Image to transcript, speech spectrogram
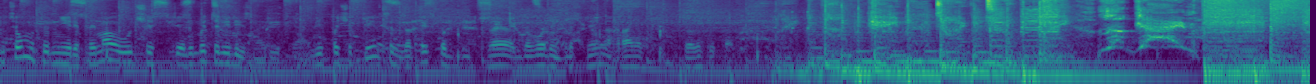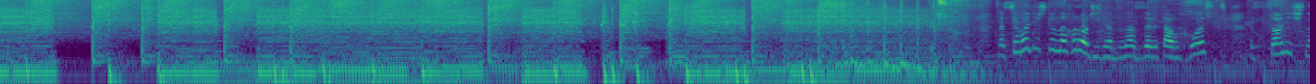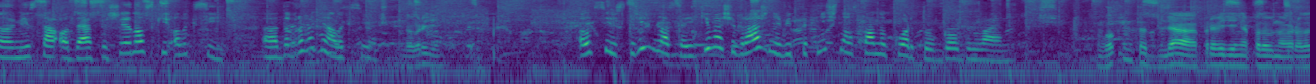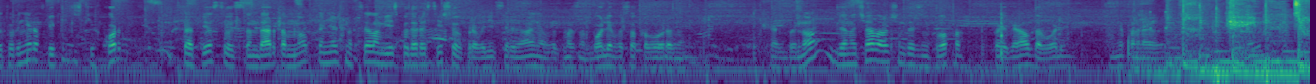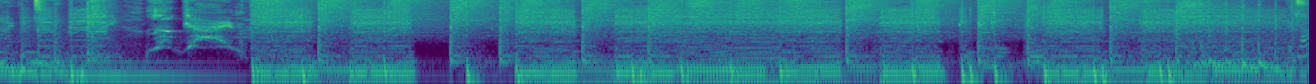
у цьому турнірі приймали участь любителі різного рівня. Від початківців до тих, хто вже доволі професійно грає в великий теніс. The game! На сьогоднішнє нагородження до нас завітав гость з сонячного міста Одеси Шияновський Олексій. Е, Доброго дня, Олексію. Добрый день. Олексію, скажіть, будь ласка, які ваші враження від технічного стану корту Golden Lion? В общем-то, для проведения подобного рода турниров любительских корт соответствует стандартам, но, конечно, в целом есть куда расти, чтобы проводить соревнования, возможно, более высокого уровня. Как бы, но для начала очень даже неплохо. Поиграл, доволен. Мне понравилось.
